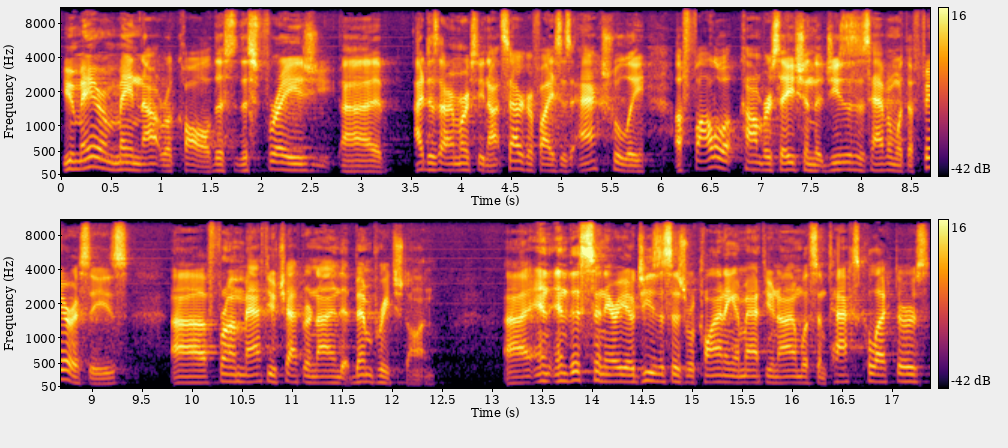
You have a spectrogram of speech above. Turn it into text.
You may or may not recall this, this phrase, uh, I desire mercy, not sacrifice, is actually a follow up conversation that Jesus is having with the Pharisees uh, from Matthew chapter 9 that Ben preached on. Uh, in, in, this scenario, Jesus is reclining in Matthew 9 with some tax collectors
